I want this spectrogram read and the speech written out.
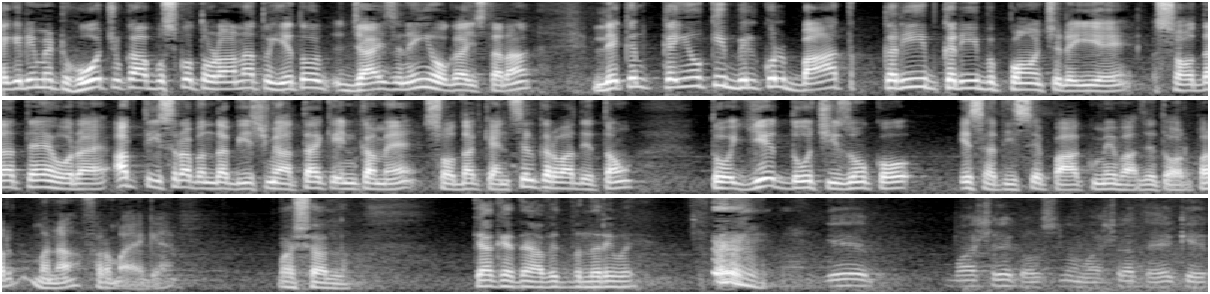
एग्रीमेंट हो चुका अब उसको तोड़ाना तो ये तो जायज़ नहीं होगा इस तरह लेकिन कईयों की बिल्कुल बात करीब करीब पहुँच रही है सौदा तय हो रहा है। अब तीसरा बंदा बीच में आता है कि इनका मैं सौदा कैंसिल करवा देता हूँ। तो ये दो चीज़ों को इस हदीस पाक में वाज तौर पर मना फरमाया गया है। माशाल्लाह। क्या कहते हैं आबिद बंदरी भाई? ये माशरे का उसने माशरत है कि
